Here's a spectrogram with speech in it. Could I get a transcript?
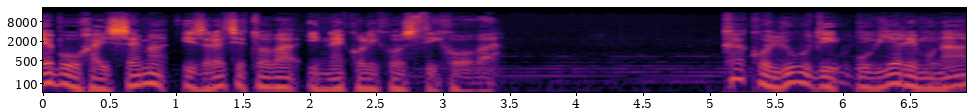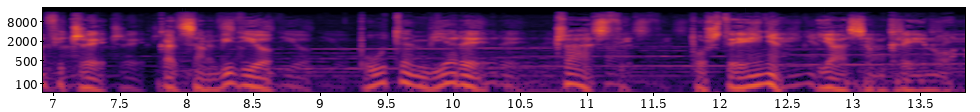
Ebu Hajsema izrecitova i nekoliko stihova. Kako ljudi u vjeri munafiče kad sam vidio putem vjere časti, poštenja ja sam krenuo.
